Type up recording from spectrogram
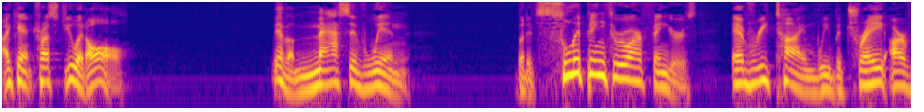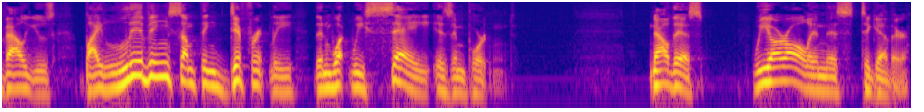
I can't trust you at all. We have a massive win, but it's slipping through our fingers every time we betray our values by living something differently than what we say is important. Now, this, we are all in this together.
